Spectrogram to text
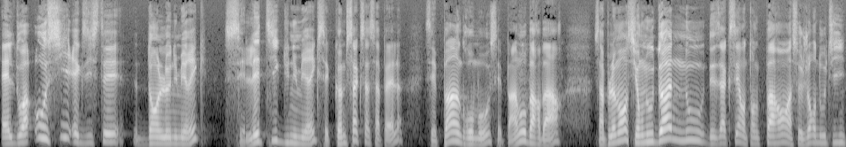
elle doit aussi exister dans le numérique. C'est l'éthique du numérique, c'est comme ça que ça s'appelle. C'est pas un gros mot, c'est pas un mot barbare. Simplement, si on nous donne nous des accès en tant que parents à ce genre d'outils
